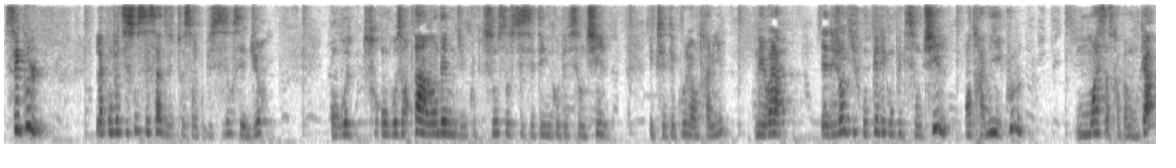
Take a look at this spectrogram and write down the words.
C'est cool. La compétition, c'est ça, de toute façon, la compétition, c'est dur on, ressort pas indemne d'une compétition, sauf si c'était une compétition de chill et que c'était cool entre amis. Mais voilà, il y a des gens qui font que des compétitions de chill entre amis et cool. Moi, ça sera pas mon cas,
